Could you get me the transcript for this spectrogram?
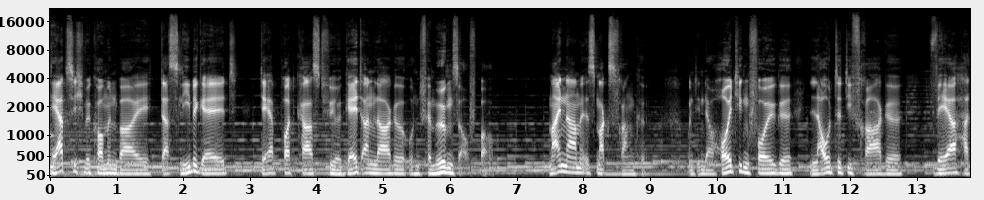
Herzlich willkommen bei Das liebe Geld, der Podcast für Geldanlage und Vermögensaufbau. Mein Name ist Max Franke und in der heutigen Folge lautet die Frage, wer hat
